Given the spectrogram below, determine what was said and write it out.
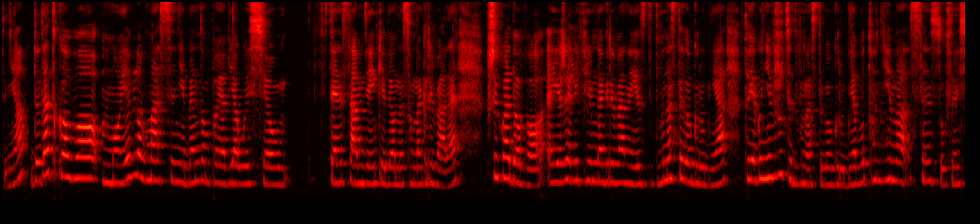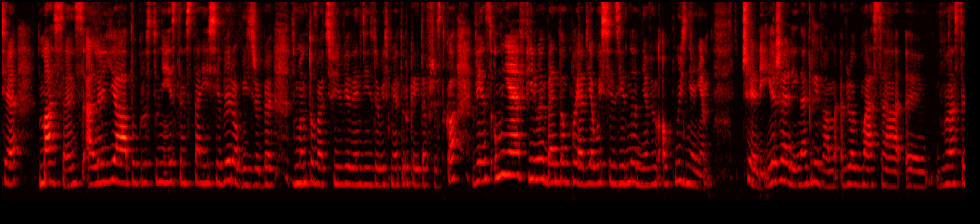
dnia. Dodatkowo moje vlogmasy nie będą pojawiały się ten sam dzień, kiedy one są nagrywane. Przykładowo, jeżeli film nagrywany jest 12 grudnia, to ja go nie wrzucę 12 grudnia, bo to nie ma sensu, w sensie ma sens, ale ja po prostu nie jestem w stanie się wyrobić, żeby zmontować film w jeden dzień, zrobić miniaturkę i to wszystko, więc u mnie filmy będą pojawiały się z jednodniowym opóźnieniem. Czyli jeżeli nagrywam vlogmasa y, 12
